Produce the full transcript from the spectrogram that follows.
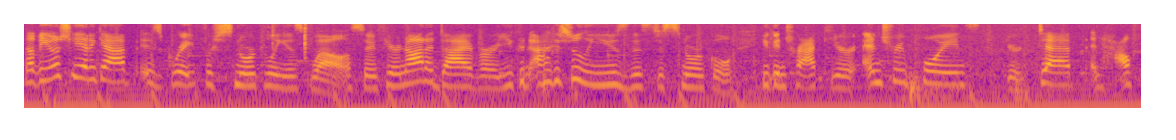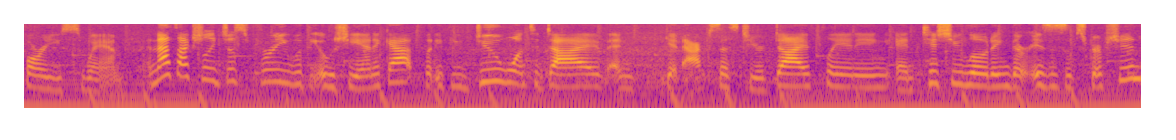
Now the Oceanic app is great for snorkeling as well. So if you're not a diver, you can actually use this to snorkel. You can track your entry points, your depth, and how far you swam. And that's actually just free with the Oceanic app, but if you do want to dive and get access to your dive planning and tissue loading, there is a subscription,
